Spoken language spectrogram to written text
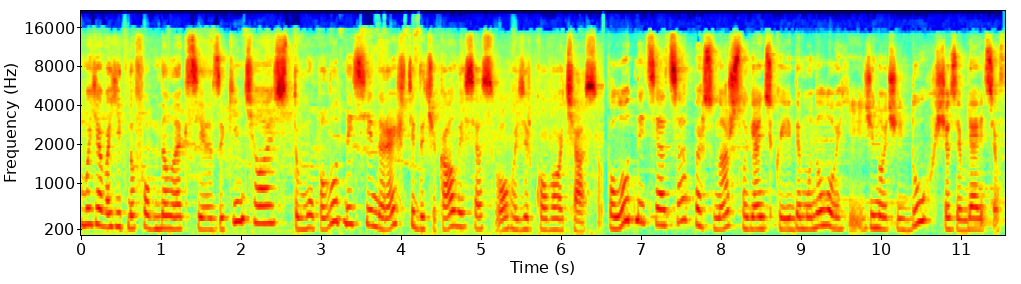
Моя вагітнофобна лекція закінчилась, тому полудниці нарешті дочекалися свого зіркового часу. Полудниця це персонаж слов'янської демонології, жіночий дух, що з'являється в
